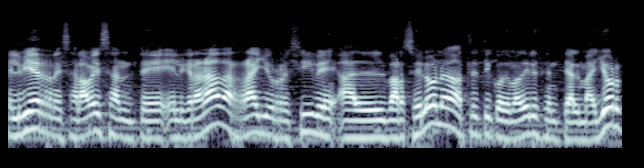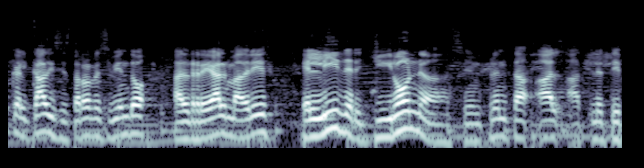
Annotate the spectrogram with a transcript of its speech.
El viernes a la vez ante el Granada, Rayo recibe al Barcelona, Atlético de Madrid frente al Mallorca, el Cádiz estará recibiendo al Real Madrid, el líder Girona se enfrenta al Athletic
